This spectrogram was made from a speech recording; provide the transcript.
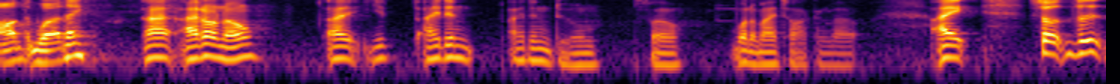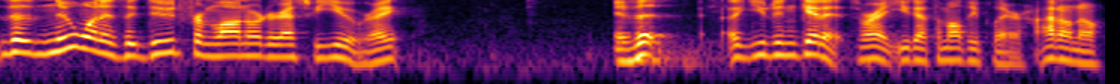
Are were they? I I don't know. I you, I didn't I didn't do them. So what am I talking about? I so the the new one is the dude from Law and Order SVU, right? Is it? Uh, you didn't get it. Right. You got the multiplayer. I don't know.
